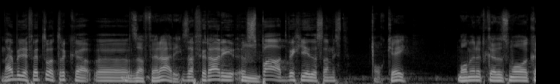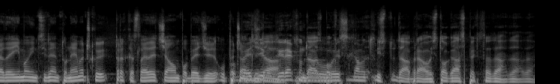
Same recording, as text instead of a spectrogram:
Najbolja Fetelova trka uh, za Ferrari. Za Ferrari hmm. Spa 2018. Okej. Okay moment kada smo kada je imao incident u Nemačkoj, trka sledeća, on pobeđuje u pečatlju. Pobeđuje da, direktno da, zbog, isto, da, bravo, iz tog aspekta, da, da, da.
